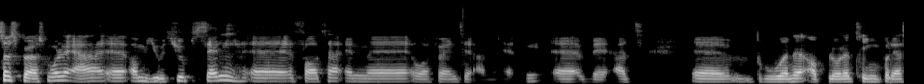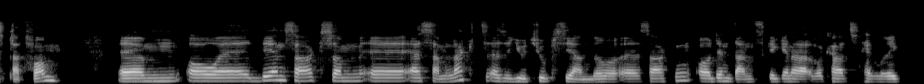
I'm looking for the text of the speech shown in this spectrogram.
Så spørsmålet er eh, om YouTube selv eh, foretager en eh, overføring til allmennheten ved at brukerne uploader ting på deres plattform. Um, og Det er en sak som uh, er sammenlagt, altså YouTube Siando-saken. og den danske generaladvokat Henrik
